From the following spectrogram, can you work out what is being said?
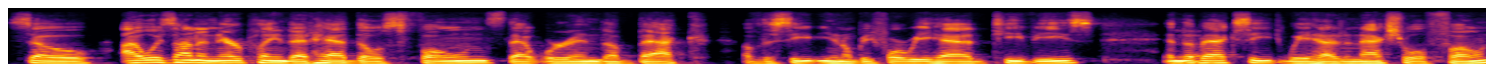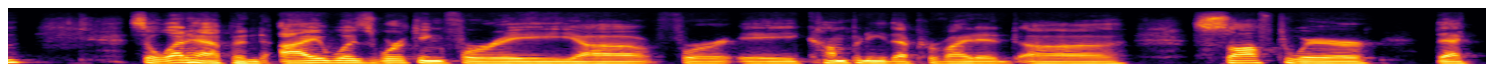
So I was on an airplane that had those phones that were in the back of the seat. You know, before we had TVs in the back seat, we had an actual phone. So what happened? I was working for a uh, for a company that provided uh, software that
